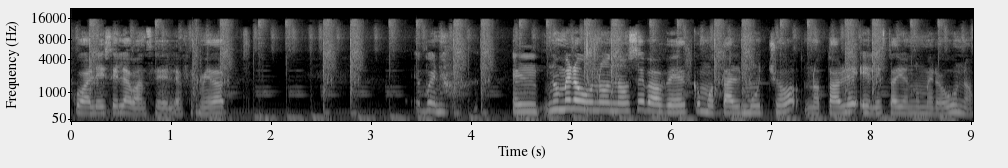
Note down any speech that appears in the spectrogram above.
cuál es el avance de la enfermedad. Eh, bueno, el número uno no se va a ver como tal mucho notable el estadio número uno.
